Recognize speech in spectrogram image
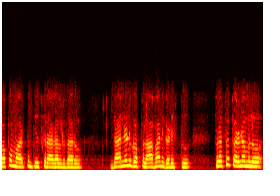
గొప్ప మార్పును తీసుకురాగలుగుతారు. దాని నుండి గొప్ప లాభాన్ని గడిస్తూ ప్రస్తుత తరుణంలో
